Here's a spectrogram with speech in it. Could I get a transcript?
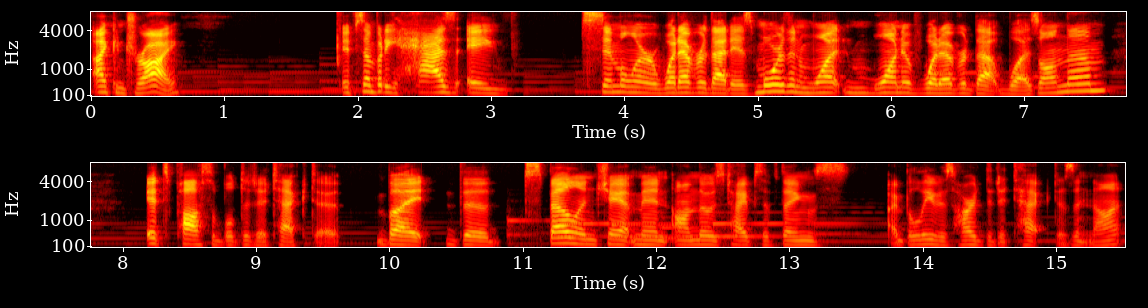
I can try. If somebody has a similar whatever that is, more than one one of whatever that was on them, it's possible to detect it. But the spell enchantment on those types of things, I believe, is hard to detect, is it not?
